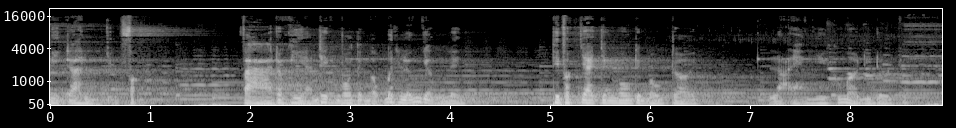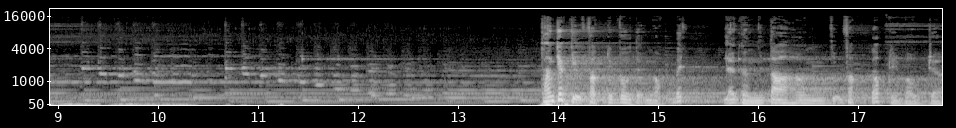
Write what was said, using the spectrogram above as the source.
biến ra hình chữ phật. Và trong khi ảnh trên vô tượng ngọc bích lớn dần lên, thì phật gia chân ngôn trên bầu trời lại hình như có mờ đi đôi chút. Thoáng chất chữ phật trên vô tượng ngọc bích đã gần như to hơn chữ phật gốc trên bầu trời.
